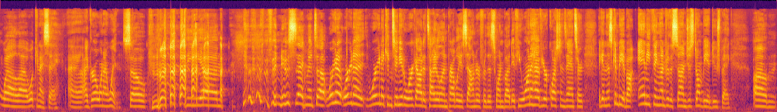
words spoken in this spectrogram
Well, uh, what can I say? Uh, I grow when I win. So the um, the new segment uh, we're gonna we're gonna we're gonna continue to work out a title and probably a sounder for this one. But if you want to have your questions answered, again, this can be about anything under the sun. Just don't be a douchebag. Um,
